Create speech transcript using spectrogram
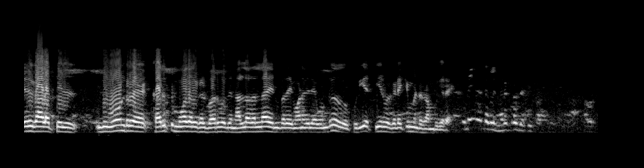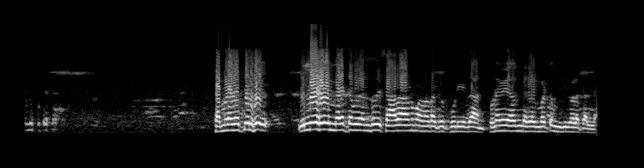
எதிர்காலத்தில் இது போன்ற கருத்து மோதல்கள் வருவது நல்லதல்ல என்பதை மனதிலே கொண்டு புதிய தீர்வு கிடைக்கும் என்று நம்புகிறேன். தமிழகத்தில் எல்லோரையும் மிரட்டுவது என்பது சாதாரணமாக நடக்கக்கூடியதுதான். துணைவேந்தர்கள் மட்டும் விதிவிலக்கல்ல.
